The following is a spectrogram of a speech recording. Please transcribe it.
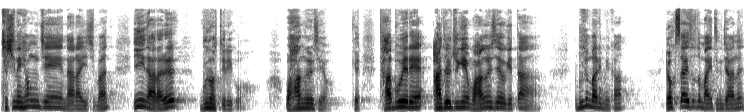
자신의 형제의 나라이지만 이 나라를 무너뜨리고 왕을 세워. 다부엘의 아들 중에 왕을 세우겠다. 무슨 말입니까? 역사에서도 많이 등장하는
